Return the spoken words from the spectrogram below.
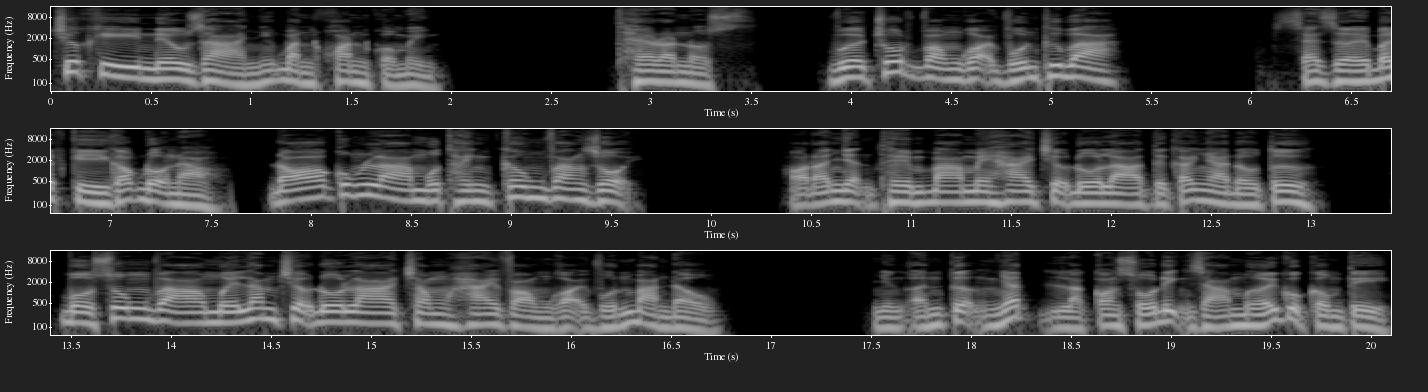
trước khi nêu ra những băn khoăn của mình. Theranos vừa chốt vòng gọi vốn thứ ba. Xét dưới bất kỳ góc độ nào, đó cũng là một thành công vang dội. Họ đã nhận thêm 32 triệu đô la từ các nhà đầu tư, bổ sung vào 15 triệu đô la trong hai vòng gọi vốn ban đầu. Nhưng ấn tượng nhất là con số định giá mới của công ty,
